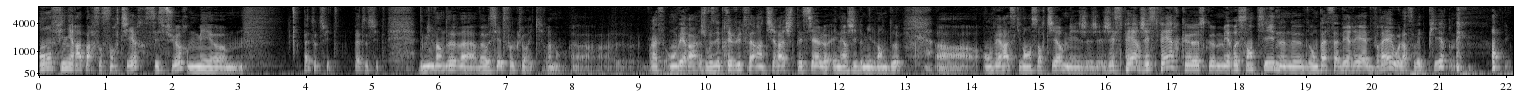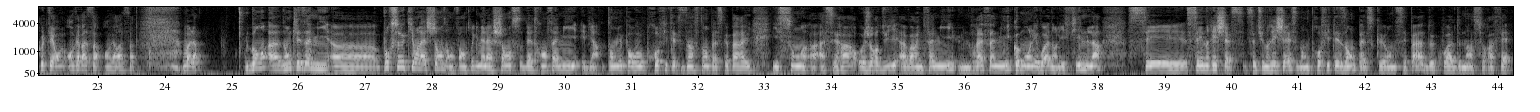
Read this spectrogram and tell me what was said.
On finira par s'en sortir, c'est sûr, mais pas tout de suite tout de suite. 2022 va, aussi être folklorique, vraiment. Euh, bref, on verra. Je vous ai prévu de faire un tirage spécial énergie 2022. Euh, on verra ce qui va en sortir, mais j'espère, j'espère que ce que mes ressentis ne, vont pas s'avérer être vrai, ou alors ça va être pire. Écoutez, on verra ça, on verra ça. Voilà. Bon, euh, donc les amis, euh, pour ceux qui ont la chance, enfin entre guillemets la chance d'être en famille, eh bien tant mieux pour vous, profitez de ces instants parce que pareil, ils sont euh, assez rares. Aujourd'hui, avoir une famille, une vraie famille, comme on les voit dans les films là, c'est c'est une richesse, c'est une richesse, donc profitez-en parce qu'on ne sait pas de quoi demain sera fait.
